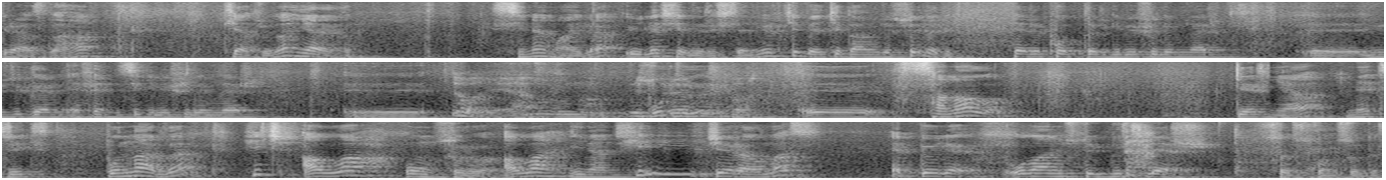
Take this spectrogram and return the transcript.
biraz daha tiyatrodan yaygın. Sinemayla öyle şeyler işleniyor ki belki daha önce söyledik. Harry Potter gibi filmler, e, Yüzüklerin Efendisi gibi filmler, e, Doğru ya. Bu tür- e, sanal gerçekya, Matrix bunlar da hiç Allah unsuru, Allah inancı hiç yer almaz. Hep böyle olağanüstü güçler söz konusudur.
